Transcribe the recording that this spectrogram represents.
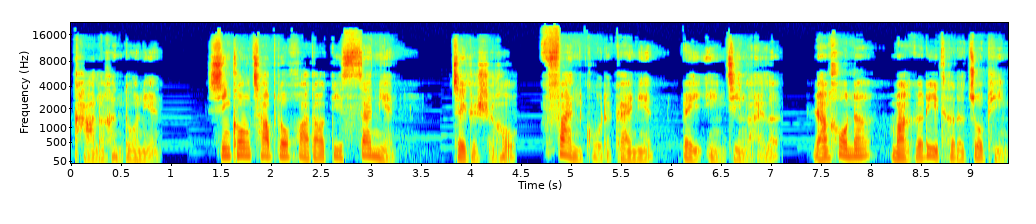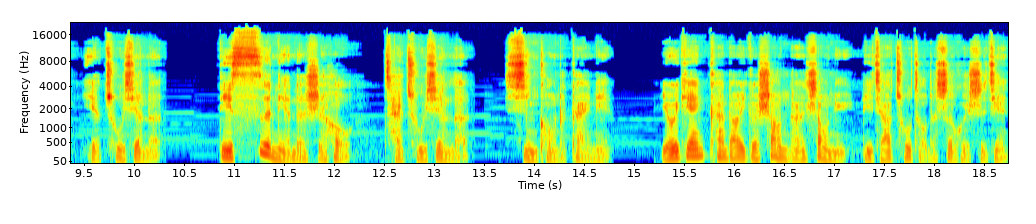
卡了很多年。星空差不多画到第三年，这个时候梵谷的概念被引进来了，然后呢，玛格丽特的作品也出现了。第四年的时候才出现了星空的概念。有一天看到一个少男少女离家出走的社会事件，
